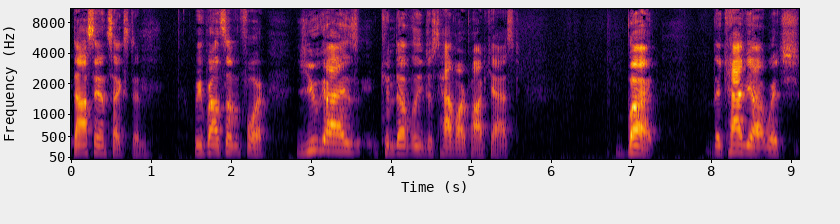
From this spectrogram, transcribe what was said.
Doss and Sexton. We've brought this up before. You guys can definitely just have our podcast, but the caveat, which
